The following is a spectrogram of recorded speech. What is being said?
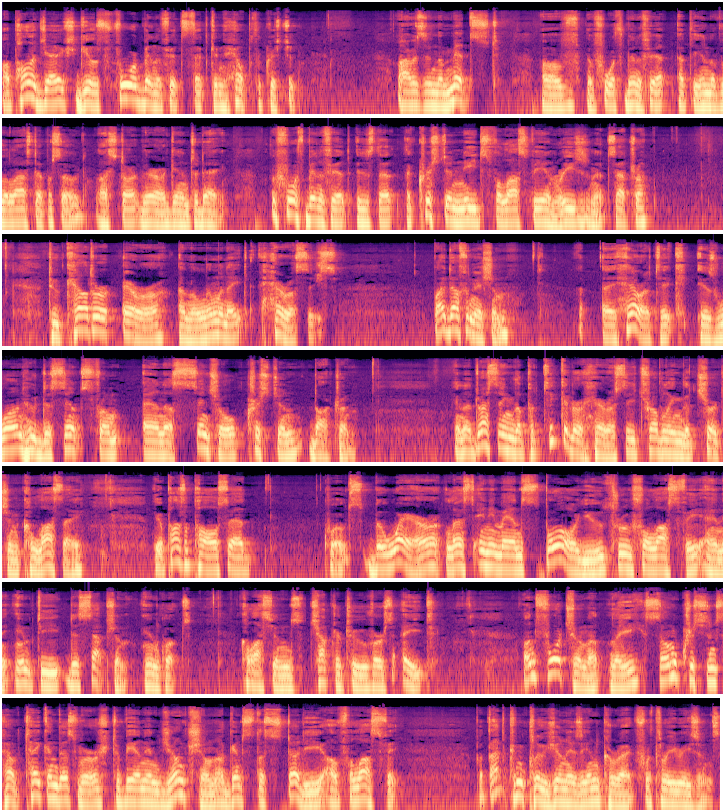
apologetics gives four benefits that can help the Christian. I was in the midst of the fourth benefit at the end of the last episode. I start there again today. The fourth benefit is that the Christian needs philosophy and reason, etc., to counter error and eliminate heresies. By definition, a heretic is one who dissents from an essential Christian doctrine. In addressing the particular heresy troubling the church in Colossae, the Apostle Paul said, quotes, Beware lest any man spoil you through philosophy and empty deception, end quotes. Colossians chapter 2 verse 8. Unfortunately, some Christians have taken this verse to be an injunction against the study of philosophy. But that conclusion is incorrect for three reasons.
